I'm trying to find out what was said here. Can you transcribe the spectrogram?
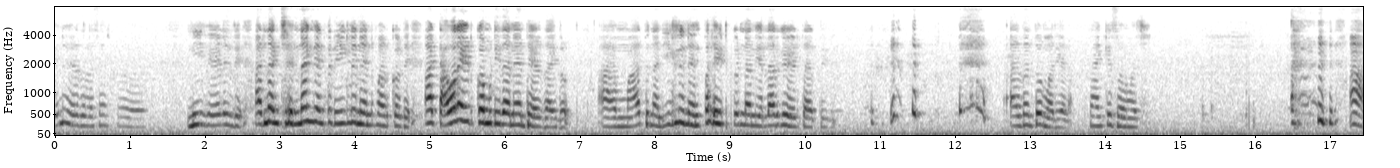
ಏನು ಹೇಳಿದ್ರಲ್ಲ ಸರ್ ನೀವು ಹೇಳಿದ್ರಿ. ಅದು ನಂಗೆ ಚೆನ್ನಾಗಿ ನೆನಪಿದೆ, ಈಗಲೂ ನೆನ್ಪು ಮಾಡ್ಕೊಳ್ದೆ. ಆ ಟವರ ಇಟ್ಕೊಂಡ್ಬಿಟ್ಟಿದ್ದಾನೆ ಅಂತ ಹೇಳ್ತಾ ಇದ್ರು ಆ ಮಾತು ನಾನು ಈಗಲೂ ನೆನಪಲ್ಲೇ ಇಟ್ಕೊಂಡು ನಾನು ಎಲ್ಲರಿಗೂ ಹೇಳ್ತಾ ಇರ್ತೀನಿ. ಅದಂತೂ ಮರೆಯಲ್ಲ ಥ್ಯಾಂಕ್ ಯು ಸೋ ಮಚ್ ಹಾಂ,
